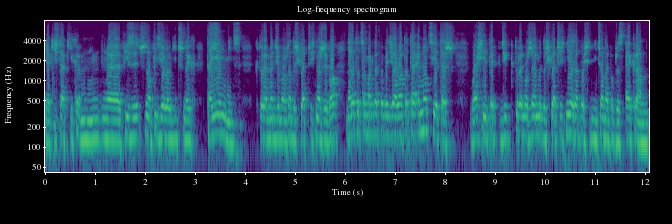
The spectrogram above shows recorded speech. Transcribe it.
jakichś takich e, fizyczno-fizjologicznych tajemnic, które będzie można doświadczyć na żywo. No ale to, co Magda powiedziała, to te emocje też, właśnie te, które możemy doświadczyć nie zapośredniczone poprzez ekran,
